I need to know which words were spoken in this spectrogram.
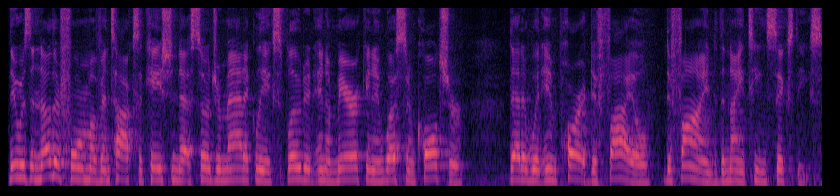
There was another form of intoxication that so dramatically exploded in American and Western culture that it would in part defile, defined the 1960s.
